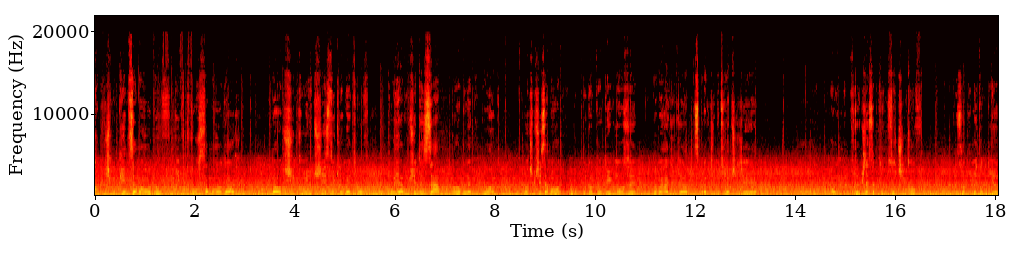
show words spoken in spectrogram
Kupiliśmy 5 samochodów i w dwóch samochodach na odcinku ilu 30 km pojawił się ten sam problem i błąd. Oczywiście samochody pójdą do diagnozy, do mechanika, sprawdzimy co tam się dzieje, ale w którymś następnym z odcinków zrobimy ten PR.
